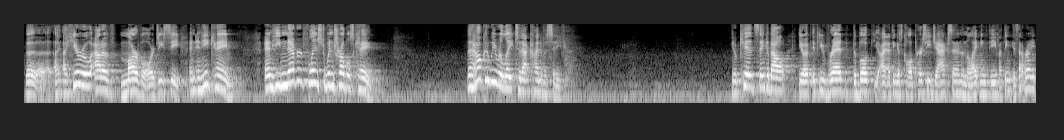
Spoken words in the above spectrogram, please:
the, a, a, hero out of Marvel or DC. And, and he came, and he never flinched when troubles came. Then how could we relate to that kind of a Savior? You know, kids, think about, you know, if, if you've read the book, I, I, think it's called Percy Jackson and the Lightning Thief. I think, is that right?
